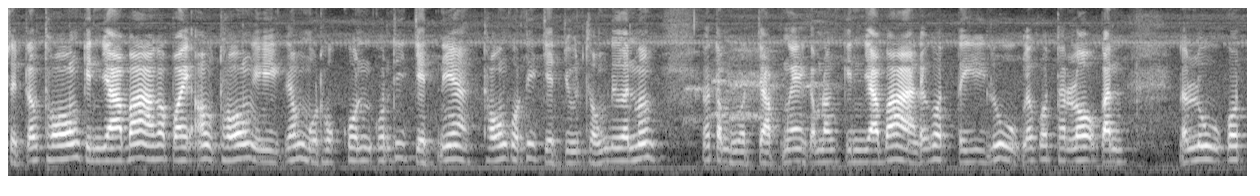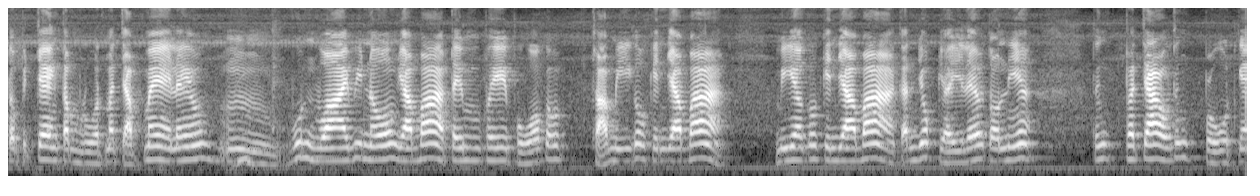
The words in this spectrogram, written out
เสร็จแล้วท้องกินยาบ้าเข้าไปเอ้าท้องอีกทั้งหมดหกคนคนที่เจ็ดเนี่ย ท้องคนที่เจ็ดอยู่สองเดือนมั้งแล้วตำรวจจับไงกำลังกินยาบ้าแล้วก็ตีลูกแล้วก็ทะเลาะกัน แล้วลูกก็ต้องไปแจ้งตำรวจมาจับแม่แล้ว อืมวุ่นวายพี่น้องยาบ้าเต็มเพผัวก็สามีก็กินยาบ้า เมียก็กินยาบ้ากันยกใหญ่แล้วตอนเนี้ยถึงพระเจ้าถึงโปรดไง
